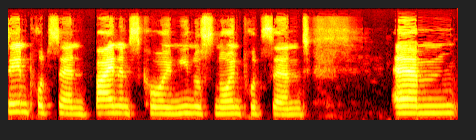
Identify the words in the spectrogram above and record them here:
10%, Binance Coin minus 9%. Ähm,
